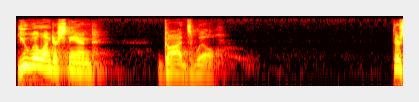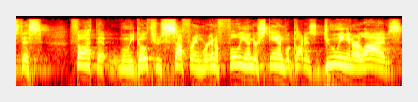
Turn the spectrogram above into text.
you will understand God's will. There's this thought that when we go through suffering, we're going to fully understand what God is doing in our lives.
